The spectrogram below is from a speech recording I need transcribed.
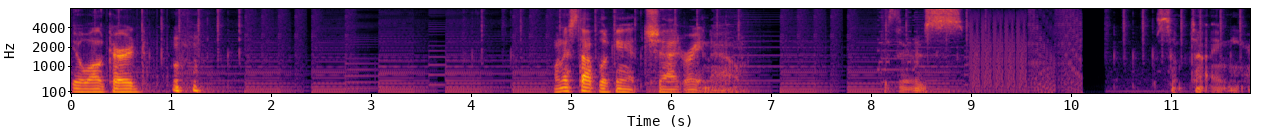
Yo, wildcard. I want to stop looking at chat right now. Because there's some time here.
